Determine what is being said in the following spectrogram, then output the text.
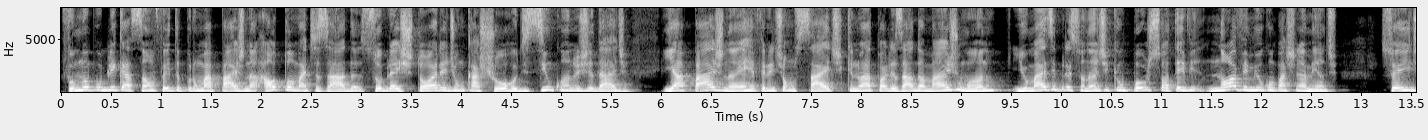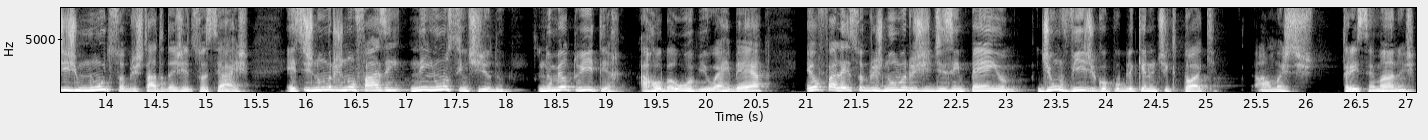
foi uma publicação feita por uma página automatizada sobre a história de um cachorro de 5 anos de idade. E a página é referente a um site que não é atualizado há mais de um ano, e o mais impressionante é que o post só teve 9 mil compartilhamentos. Isso aí diz muito sobre o estado das redes sociais. Esses números não fazem nenhum sentido. No meu Twitter, urbe, eu falei sobre os números de desempenho de um vídeo que eu publiquei no TikTok há umas três semanas,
